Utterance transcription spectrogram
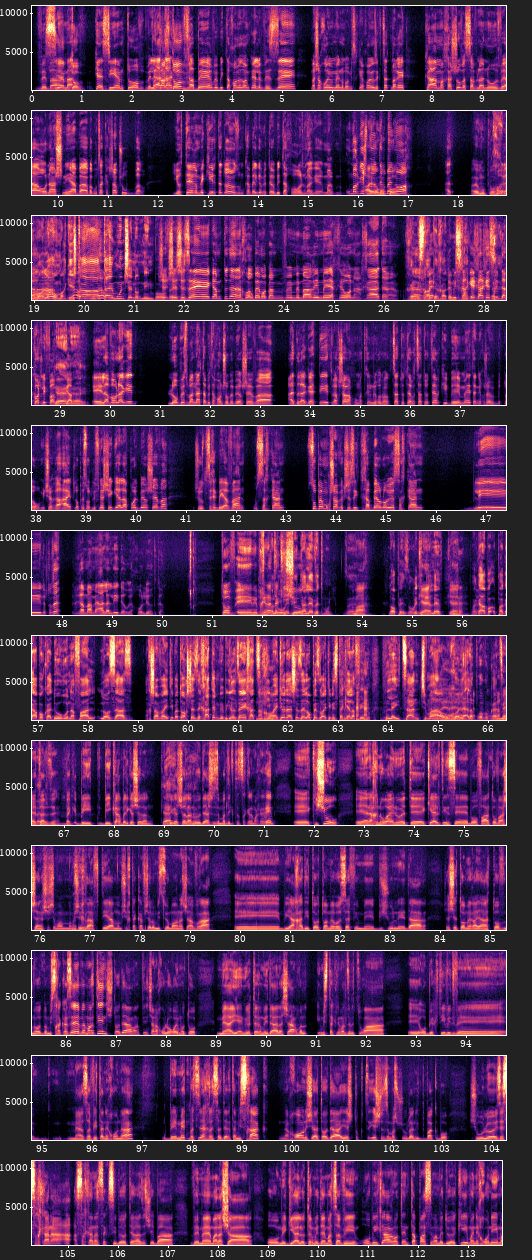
וב- סיים ב- טוב. כן, סיים טוב, ולאט לאט. התחבר וביטחון ודברים כאלה, וזה, מה שאנחנו רואים ממנו במשחקים האחרונים, זה קצת מראה כמה חשוב הסבלנות והעונה השנייה בקבוצה, כי עכשיו כשהוא כבר יותר מכיר את הדברים, אז הוא מקבל גם יותר ביטחון, מרג- מר- הוא מרגיש נכון. היום יותר. בנוח. היום הוא פה. נכון, לא, הוא- לא, הוא מרגיש לא, את האמון שנותנים בו. שזה גם, אתה יודע, אנחנו הרבה מאוד פעמים ממהרים אה, אחרי עונה אחת. אה, אחרי משחק הרבה- אחד. אחרי משחק אחד, אחרי 20 דקות לפעמים כן, גם. אה. אה, לבוא ולהגיד, לופס בנה את הביטחון שלו בבאר שבע הדרגתית, ועכשיו אנחנו מתחילים לראות ממנו קצת יותר וקצת יותר, כי באמת, אני חושב, בתור מי שראה את לופס עוד לפני שהגיע להפועל באר שבע, שהוא שיחק ביוון, הוא שחקן סופר מוחשב, וכשזה יתחבר לו, הוא יהיה שחקן בלי... זה, רמה מעל הליגה הוא יכול להיות גם. טוב, אה, מבחינת אבל הוא הוריד לי הקישור... את הלב אתמול. זה- מה? לופז, הוריד לי כן, את הלב. כן. פגע בו- פגע בו כדור, הוא נפל, לא זז. עכשיו, הייתי בטוח שזה חתם ובגלל זה נלחצתי. נכון. אם הייתי יודע שזה לופז, לא הייתי מסתכל אפילו. ליצן, תשמע, הוא חולה. על הוא הפרובוקציות מת האלה. על זה, ב- ב- בעיקר בליגה שלנו. כן? בליגה שלנו הוא יודע שזה מדליק את השחקנים האחרים. אה, קישור, אה, אנחנו ראינו את אה, קלטינס בהופעה טובה, שאני חושב שממשיך. להפתיע, ממשיך את הקו שלו מסיום העונה שעברה. ביחד איתו תומר יוסף עם בישול נהדר. אני חושב שתומר היה טוב מאוד במשחק הזה, ומרטין, שאתה יודע, מרטין שאנחנו לא רואים אותו מאיים יותר מדי על השער, אבל אם מסתכלים על זה בצורה אה, אובייקטיבית ומהזווית הנכונה, הוא באמת מצליח לסדר את המשחק. נכון שאתה יודע, יש, יש איזה משהו שאולי נדבק בו, שהוא לא איזה שחקן, השחקן הסקסי ביותר הזה שבא ומאיים על השער, או מגיע ליותר מדי מצבים. הוא בעיקר נותן את הפסים המדויקים, הנכונים,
